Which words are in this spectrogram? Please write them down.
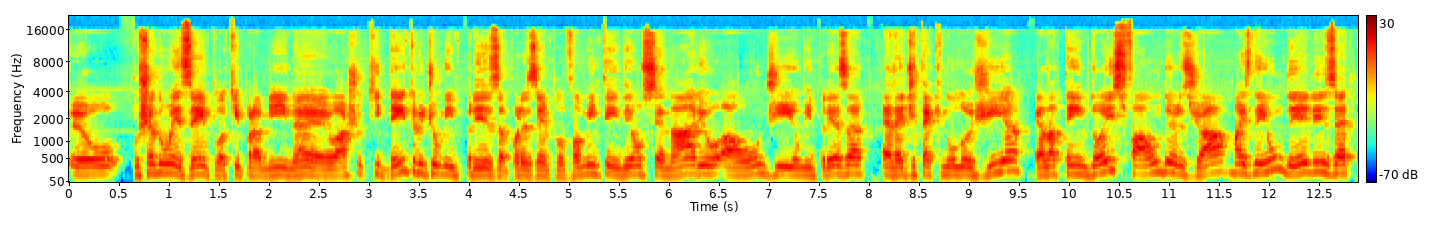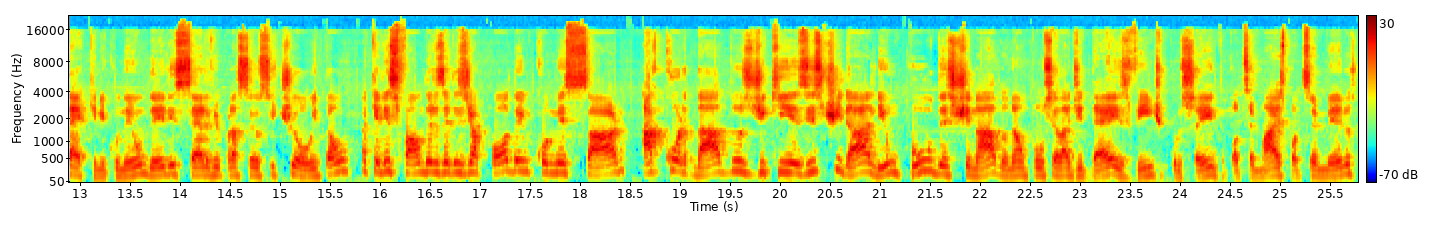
Eu, puxando um exemplo aqui para mim, né? Eu acho que dentro de uma empresa, por exemplo, vamos entender um cenário onde uma empresa ela é de tecnologia, ela tem dois founders já, mas nenhum deles é técnico técnico, nenhum deles serve para ser o CTO. Então, aqueles founders eles já podem começar acordados de que existirá ali um pool destinado, né, um pool, sei lá, de 10, 20%, pode ser mais, pode ser menos,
